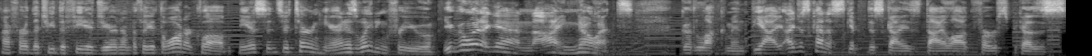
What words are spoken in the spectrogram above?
I've heard that you defeated GR number 3 at the Water Club. He has since returned here and is waiting for you. You can win again! I know it! Good luck, Mint. Yeah, I, I just kind of skipped this guy's dialogue first because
